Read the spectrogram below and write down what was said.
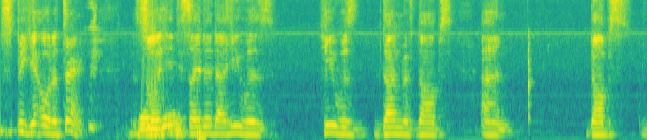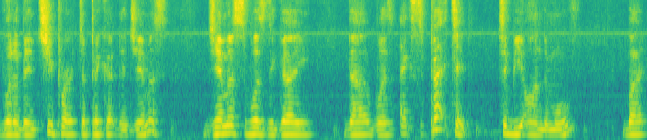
speaking out of turn." So he decided that he was, he was done with Dobbs, and Dobbs would have been cheaper to pick up than Jameis. Jameis was the guy that was expected to be on the move, but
